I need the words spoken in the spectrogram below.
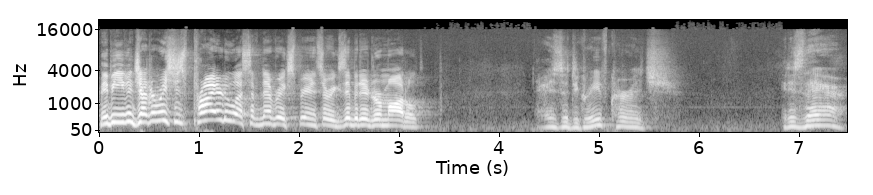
maybe even generations prior to us have never experienced or exhibited or modeled. There is a degree of courage. It is there.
